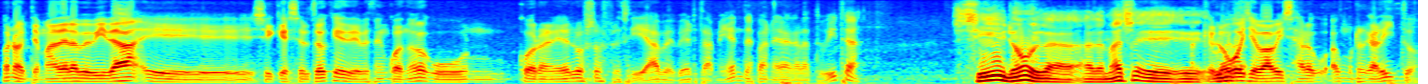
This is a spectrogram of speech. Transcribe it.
Bueno, el tema de la bebida, eh, sí que es cierto que de vez en cuando algún coronel os ofrecía beber también de manera gratuita. Sí, no, además... Eh, que luego llevabais algo, un regalito.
